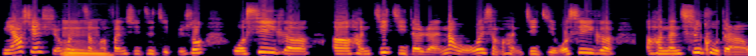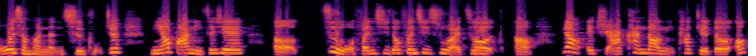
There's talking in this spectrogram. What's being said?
你要先学会怎么分析自己。比如说，我是一个呃很积极的人，那我为什么很积极？我是一个很能吃苦的人，为什么很能吃苦？就是你要把你这些呃自我分析都分析出来之后，呃，让 HR 看到你，他觉得哦。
